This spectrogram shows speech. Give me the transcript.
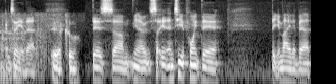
I can tell you that. Yeah, cool. there's um, you know so, and to your point there that you made about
